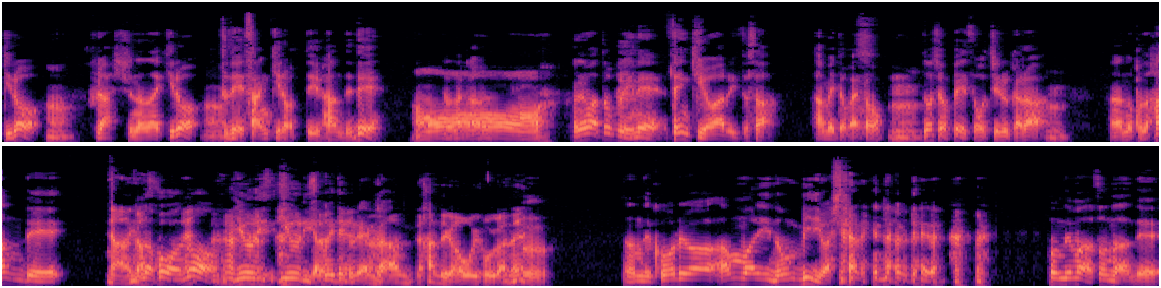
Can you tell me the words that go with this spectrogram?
キロ、うん。フラッシュ7キロうん、トゥデイ3キロっていうハンデで、ああ。でまあ特にね、天気が悪いとさ、雨とかやと、うん。どうしてもペース落ちるから、うんあの、このハンデあの方の有利、有利が増えてくるやんか。うんハンデが多い方がね。うん。なんでこれはあんまりのんびりはしてられへんな、みたいな。ほんでまあそんなんで、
